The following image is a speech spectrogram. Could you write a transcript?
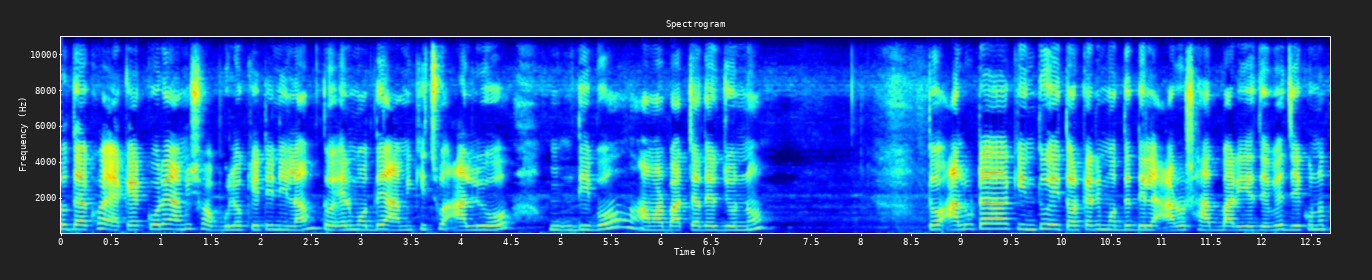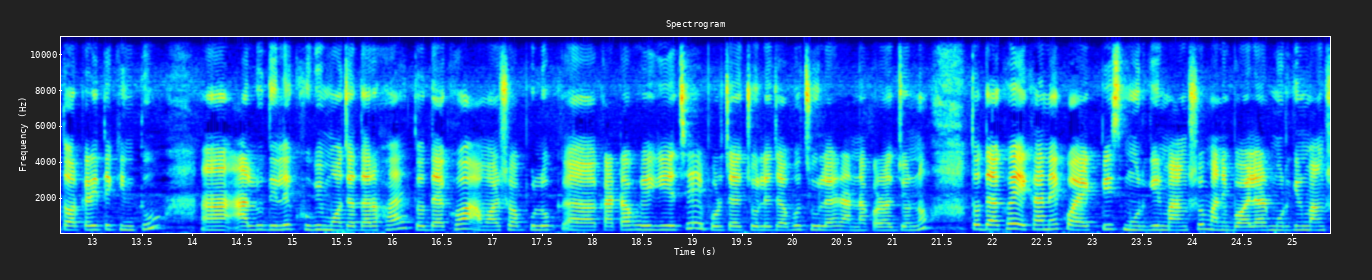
তো দেখো, এক এক করে আমি সবগুলো কেটে নিলাম। তো এর মধ্যে আমি কিছু আলুও দিব আমার বাচ্চাদের জন্য। তো আলুটা কিন্তু এই তরকারির মধ্যে দিলে আরও স্বাদ বাড়িয়ে যাবে যে কোনো তরকারিতে কিন্তু আলু দিলে খুবই মজাদার হয়। তো দেখো, আমার সবগুলো কাটা হয়ে গিয়েছে। এই পর্যায়ে চলে যাব চুলায় রান্না করার জন্য। তো দেখো, এখানে কয়েক পিস মুরগির মাংস মানে ব্রয়লার মুরগির মাংস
